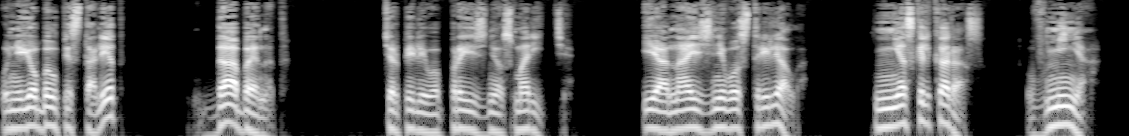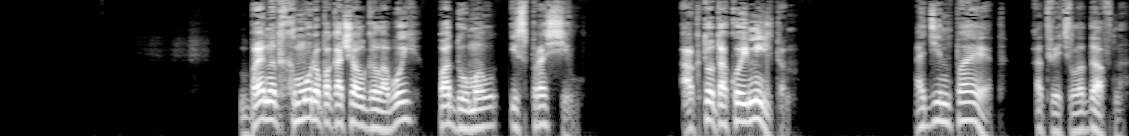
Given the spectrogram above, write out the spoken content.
У нее был пистолет? Да, Беннет терпеливо произнес Маритти. И она из него стреляла. Несколько раз. В меня. Беннет хмуро покачал головой, подумал и спросил. — А кто такой Мильтон? — Один поэт, — ответила Дафна.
